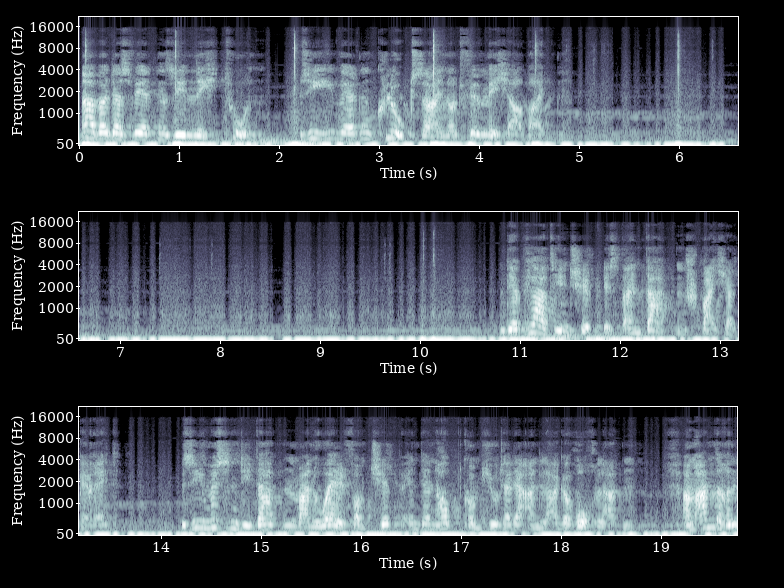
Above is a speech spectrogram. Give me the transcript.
Aber das werden Sie nicht tun. Sie werden klug sein und für mich arbeiten. Der Platin-Chip ist ein Datenspeichergerät. Sie müssen die Daten manuell vom Chip in den Hauptcomputer der Anlage hochladen. Am anderen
